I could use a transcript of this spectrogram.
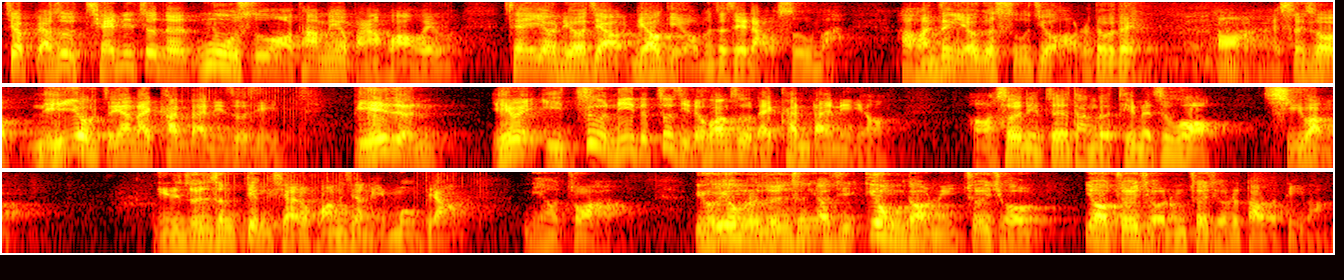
就表示前一阵的牧师哦，他没有把它发挥嘛，现在又留教留给我们这些老师嘛，啊，反正有一个书就好了，对不对？啊，所以说你用怎样来看待你自己，别人也会以自你的自己的方式来看待你哦，好，所以你这堂课听了之后，希望你的人生定下的方向与目标，你要抓好，有用的人生要去用到你追求。要追求能追求得到的地方，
